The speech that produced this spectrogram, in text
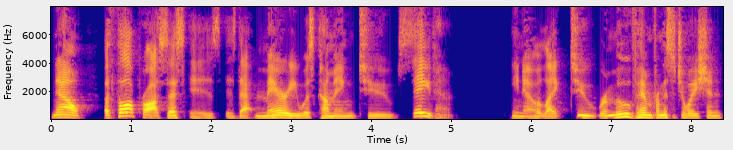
Now, a thought process is is that Mary was coming to save him. You know, like to remove him from the situation.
